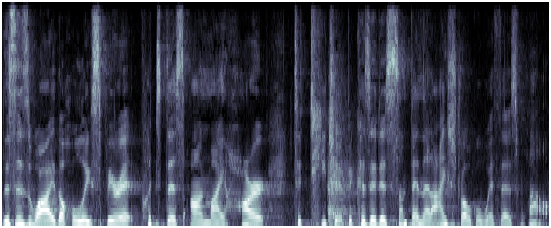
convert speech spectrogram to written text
This is why the Holy Spirit puts this on my heart to teach it because it is something that I struggle with as well.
